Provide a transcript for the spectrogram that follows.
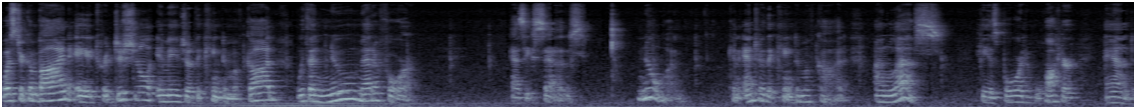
was to combine a traditional image of the kingdom of God with a new metaphor. As he says, no one can enter the kingdom of God unless he is born of water and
